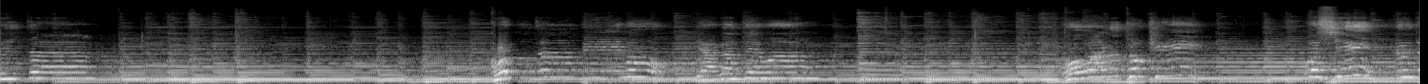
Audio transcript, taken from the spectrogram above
いた。この旅もやがては終わる時を知るだ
